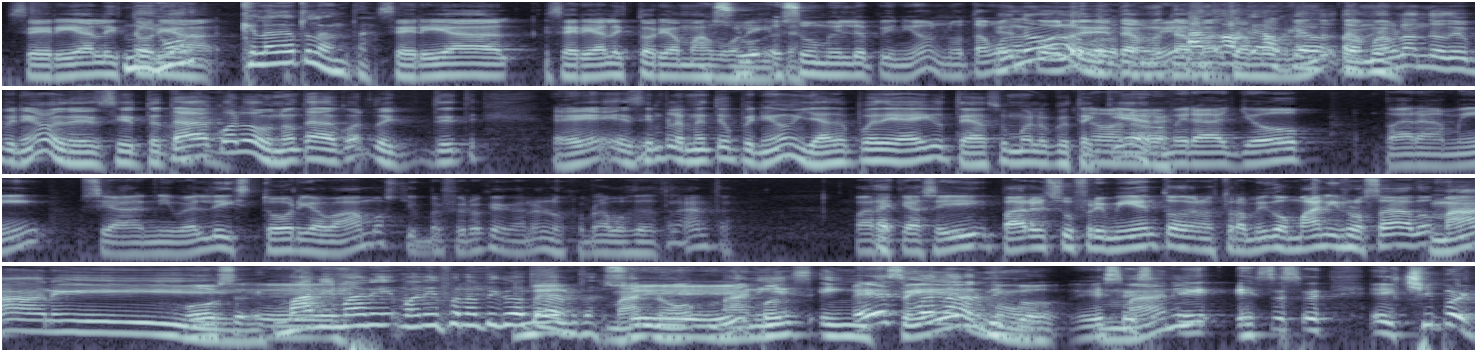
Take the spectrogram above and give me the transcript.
sería la historia Mejor que la de Atlanta. sería sería la historia más Es su, bonita. es su humilde opinión. No estamos Eh, de no, acuerdo, eh, estamos, Ah, hablando, ok. estamos hablando de opinión. Si usted está de acuerdo o no está de acuerdo, eh, es simplemente opinión. Y ya después de ahí usted asume lo que usted No, quiera. no, mira, yo, para mí, si a nivel de historia vamos, yo prefiero que ganen los Bravos de Atlanta. Para que así pare el sufrimiento de nuestro amigo Manny Rosado. Manny. José, eh, Manny, Manny, Manny es fanático de Atlanta. Man, no, Sí, Manny pues, es enfermo. fanático. Ese, Manny- es, eh, ese es el Chipper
